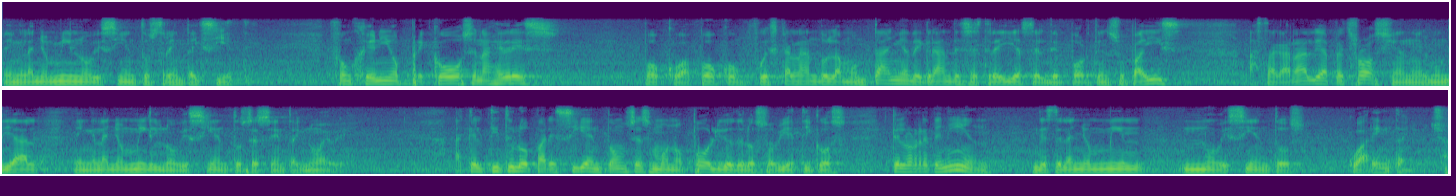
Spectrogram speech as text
en el año 1937. Fue un genio precoz en ajedrez. Poco a poco fue escalando la montaña de grandes estrellas del deporte en su país, hasta ganarle a Petrosian en el Mundial en el año 1969. Aquel título parecía entonces monopolio de los soviéticos, que lo retenían desde el año 1948.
